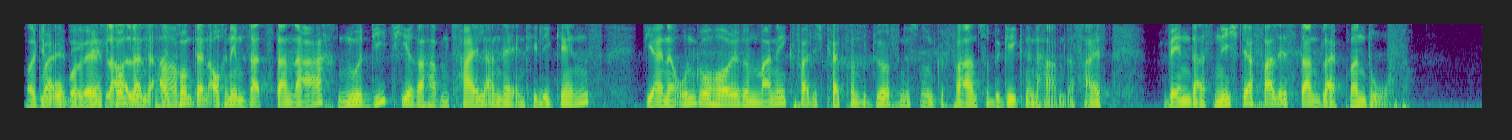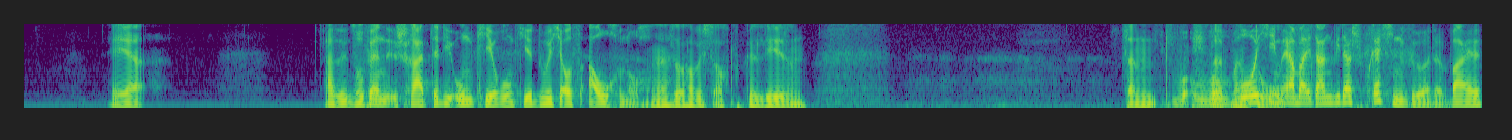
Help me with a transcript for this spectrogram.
Weil die weil, das Oberweltler kommt dann, alles haben. kommt dann auch in dem Satz danach, nur die Tiere haben Teil an der Intelligenz, die einer ungeheuren Mannigfaltigkeit von Bedürfnissen und Gefahren zu begegnen haben. Das heißt, wenn das nicht der Fall ist, dann bleibt man doof. Ja. Also insofern schreibt er die Umkehrung hier durchaus auch noch. ja so habe ich es auch gelesen. Dann Wo, wo, wo ich ihm aber dann widersprechen würde, weil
